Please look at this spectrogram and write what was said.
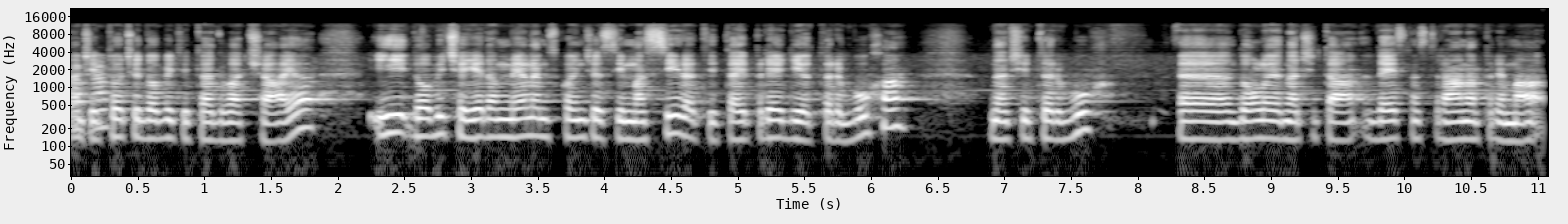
Znači to će dobiti ta dva čaja i dobit će jedan melem s kojim će si masirati taj predio trbuha, znači trbuh dole je znači ta desna strana prema,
